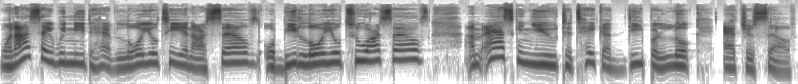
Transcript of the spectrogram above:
When I say we need to have loyalty in ourselves or be loyal to ourselves, I'm asking you to take a deeper look at yourself.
